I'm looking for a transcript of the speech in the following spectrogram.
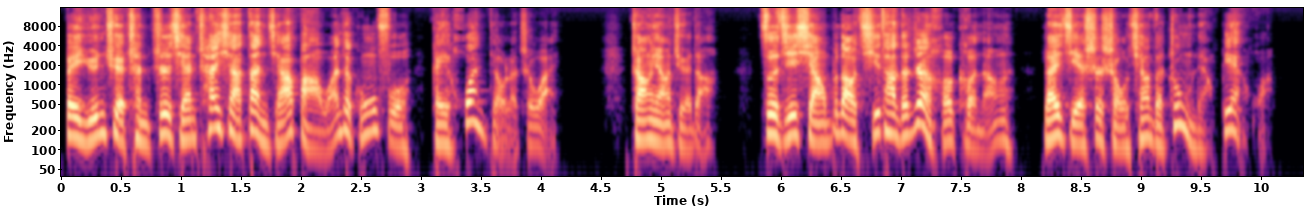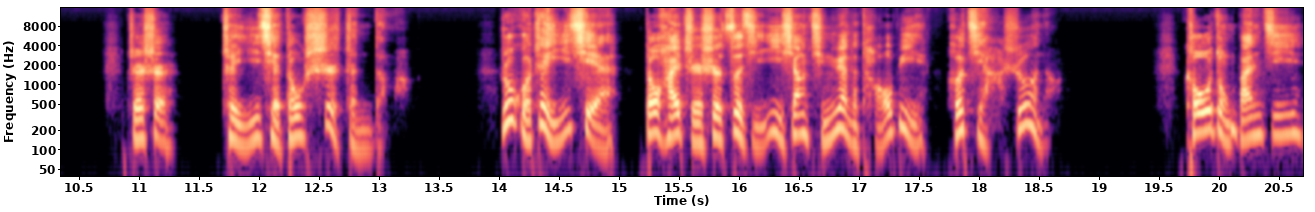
被云雀趁之前拆下弹夹把玩的功夫给换掉了之外，张扬觉得自己想不到其他的任何可能来解释手枪的重量变化。只是这一切都是真的吗？如果这一切……都还只是自己一厢情愿的逃避和假设呢。扣动扳机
